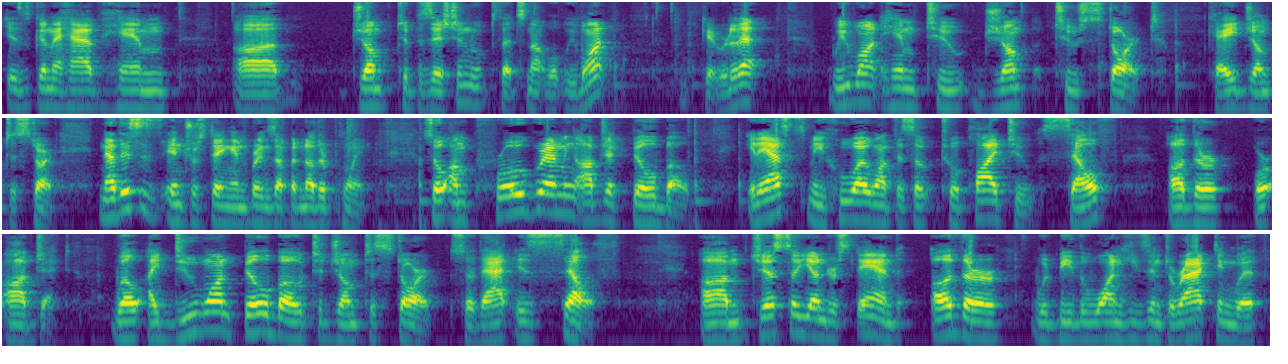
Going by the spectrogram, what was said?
is going to have him uh, jump to position. Oops, that's not what we want. Get rid of that. We want him to jump to start. Okay, jump to start. Now this is interesting and brings up another point. So I'm programming object Bilbo. It asks me who I want this to apply to, self, other, or object. Well, I do want Bilbo to jump to start, so that is self. Um, just so you understand, other would be the one he's interacting with,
